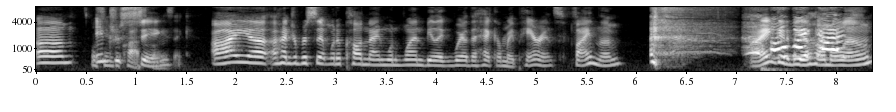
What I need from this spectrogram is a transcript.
Um, listening to interesting. I uh, 100% would have called 911 be like, where the heck are my parents? Find them. I ain't Oh gonna be my a home gosh. alone.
